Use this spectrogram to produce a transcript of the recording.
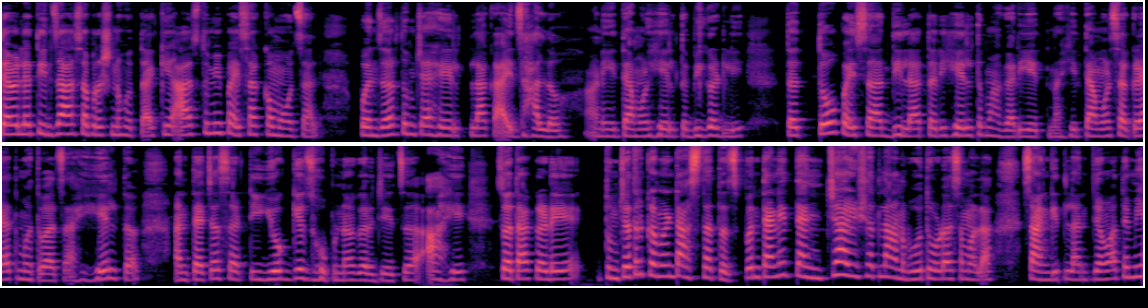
त्यावेळेला तिचा असा प्रश्न होता की आज तुम्ही पैसा कमवचाल. पण जर तुमच्या हेल्थला काय झालं आणि त्यामुळे हेल्थ बिघडली तर तो पैसा दिला तरी हेल्थ माघारी येत नाही. त्यामुळे सगळ्यात महत्त्वाचं आहे हेल्थ आणि त्याच्यासाठी योग्य झोपणं गरजेचं आहे. स्वतःकडे तुमच्या तर कमेंट असतातच पण त्याने त्यांच्या आयुष्यातला अनुभव थोडासा मला सांगितला आणि जेव्हा ते मी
